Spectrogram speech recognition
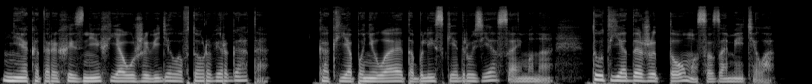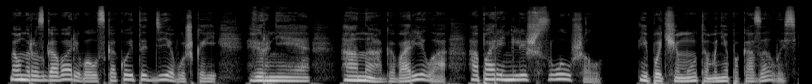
Некоторых из них я уже видела в Торвергата. Как я поняла, это близкие друзья Саймона. Тут я даже Томаса заметила — он разговаривал с какой-то девушкой, вернее, она говорила, а парень лишь слушал. И почему-то мне показалось,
